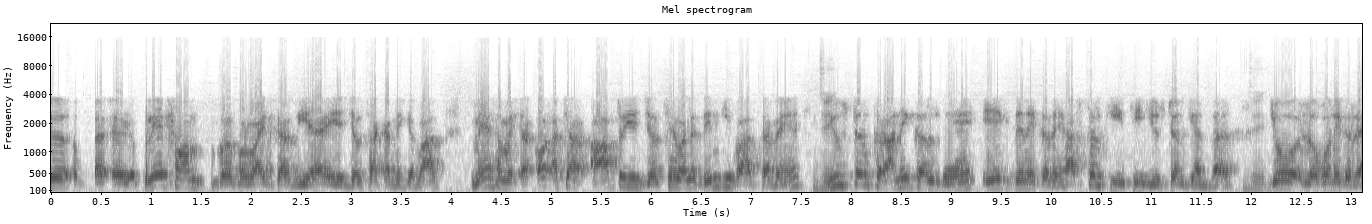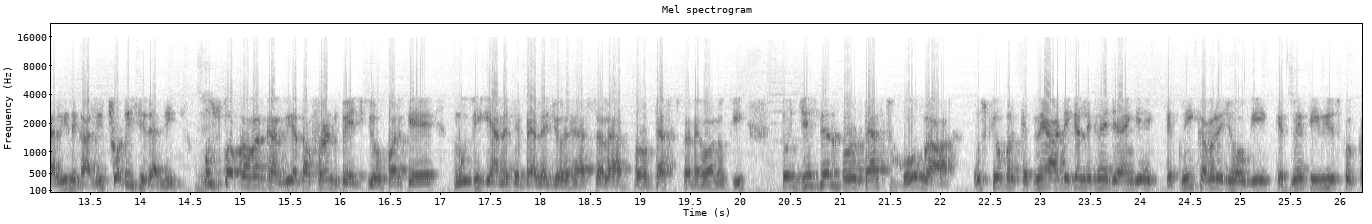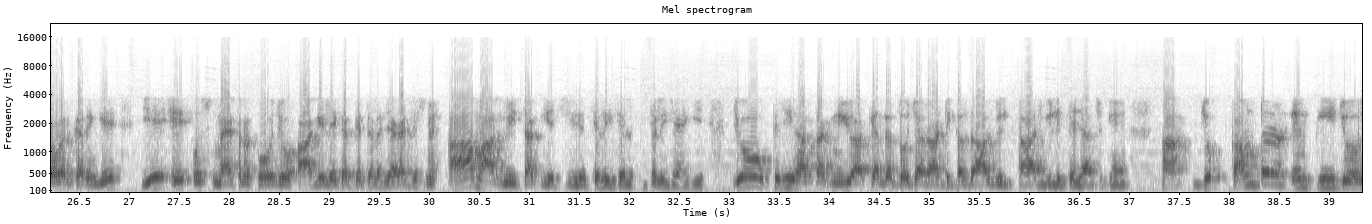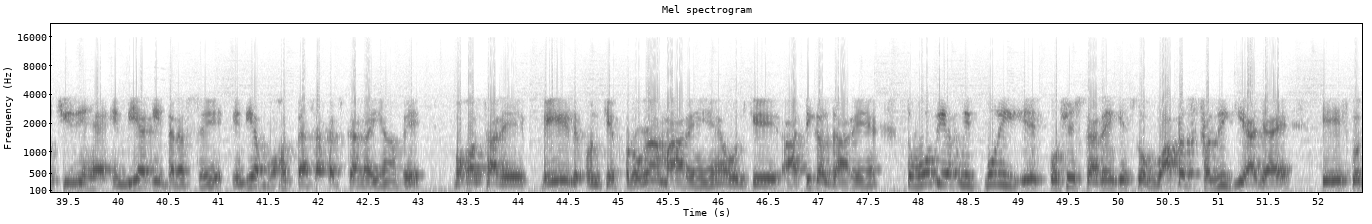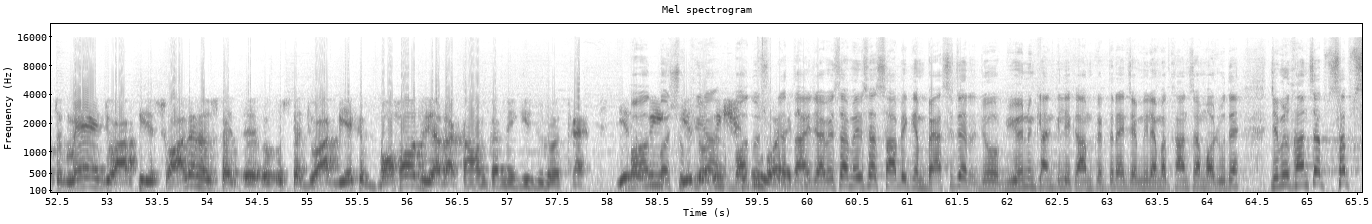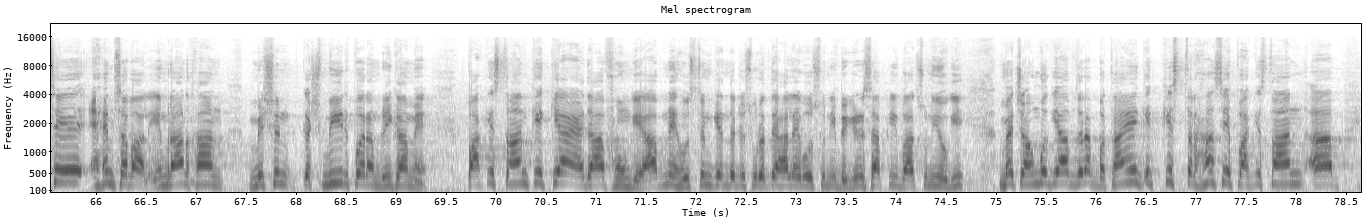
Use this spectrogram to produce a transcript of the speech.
پلیٹ فارم پرووائڈ کر دیا ہے یہ جلسہ کرنے کے بعد۔ میں سمجھ اور اچھا آپ تو یہ جلسے والے دن کی بات کر رہے ہیں۔ جی۔ ہیوسٹن کرانیکل نے ایک دن ایک ریہرسل کی تھی ہیوسٹن کے اندر۔ جی۔ جو لوگوں نے ایک ریلی نکالی چھوٹی سی ریلی۔ جی۔ اس کو کور کر دیا تھا فرنٹ پیج کے اوپر کہ مودی کے آنے سے پہلے جو ریہرسل ہے پروٹیسٹ کرنے والوں کی تو جس دن پروٹیسٹ ہوگا، اس کے اوپر کتنے آرٹیکل لکھنے جائیں گے، کتنی کوریج ہوگی، کتنے ٹی وی اس کو کور کریں گے، یہ اس میٹر کو جو آگے لے کر کے چلا جائے گا، جس میں عام آدمی تک یہ چیزیں چلی چلی جائیں گی۔ جو کسی حد تک نیو یارک کے اندر دو چار آرٹیکل آج بھی آج بھی لکھے جا چکے ہیں۔ ہاں جو کاؤنٹر ان کی جو چیزیں ہیں انڈیا کی طرف سے انڈیا بہت پیسہ خرچ کر رہا ہے یہاں پہ۔ بہت سارے پیڈ ان کے پروگرام آ رہے ہیں، ان کے آرٹیکلز آ رہے ہیں۔ تو وہ بھی اپنی پوری کوشش کر رہے ہیں کہ اس کو واپس فضی کیا جائے کہ اس کو تو میں جو آپ کی جو سوال ہے نا، اس کا اس کا جواب یہ ہے کہ بہت زیادہ کام کرنے کی ضرورت ہے۔ بہت بہت شکریہ بہت بہت شکریہ طاہر جاوے صاحب۔ میرے ساتھ سابق امبیسڈر جو یو این کے لیے کام کرتے رہے جمیل احمد خان صاحب موجود ہیں۔ جمیل خان صاحب سب سے اہم سوال عمران خان مشن کشمیر پر امریکہ میں پاکستان کے کیا اہداف ہوں گے؟ آپ نے ہسٹن کے اندر جو صورتحال ہے وہ سنی بریگیڈیئر صاحب کی بات سنی ہوگی۔ میں چاہوں گا کہ آپ ذرا بتائیں کہ کس طرح سے پاکستان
